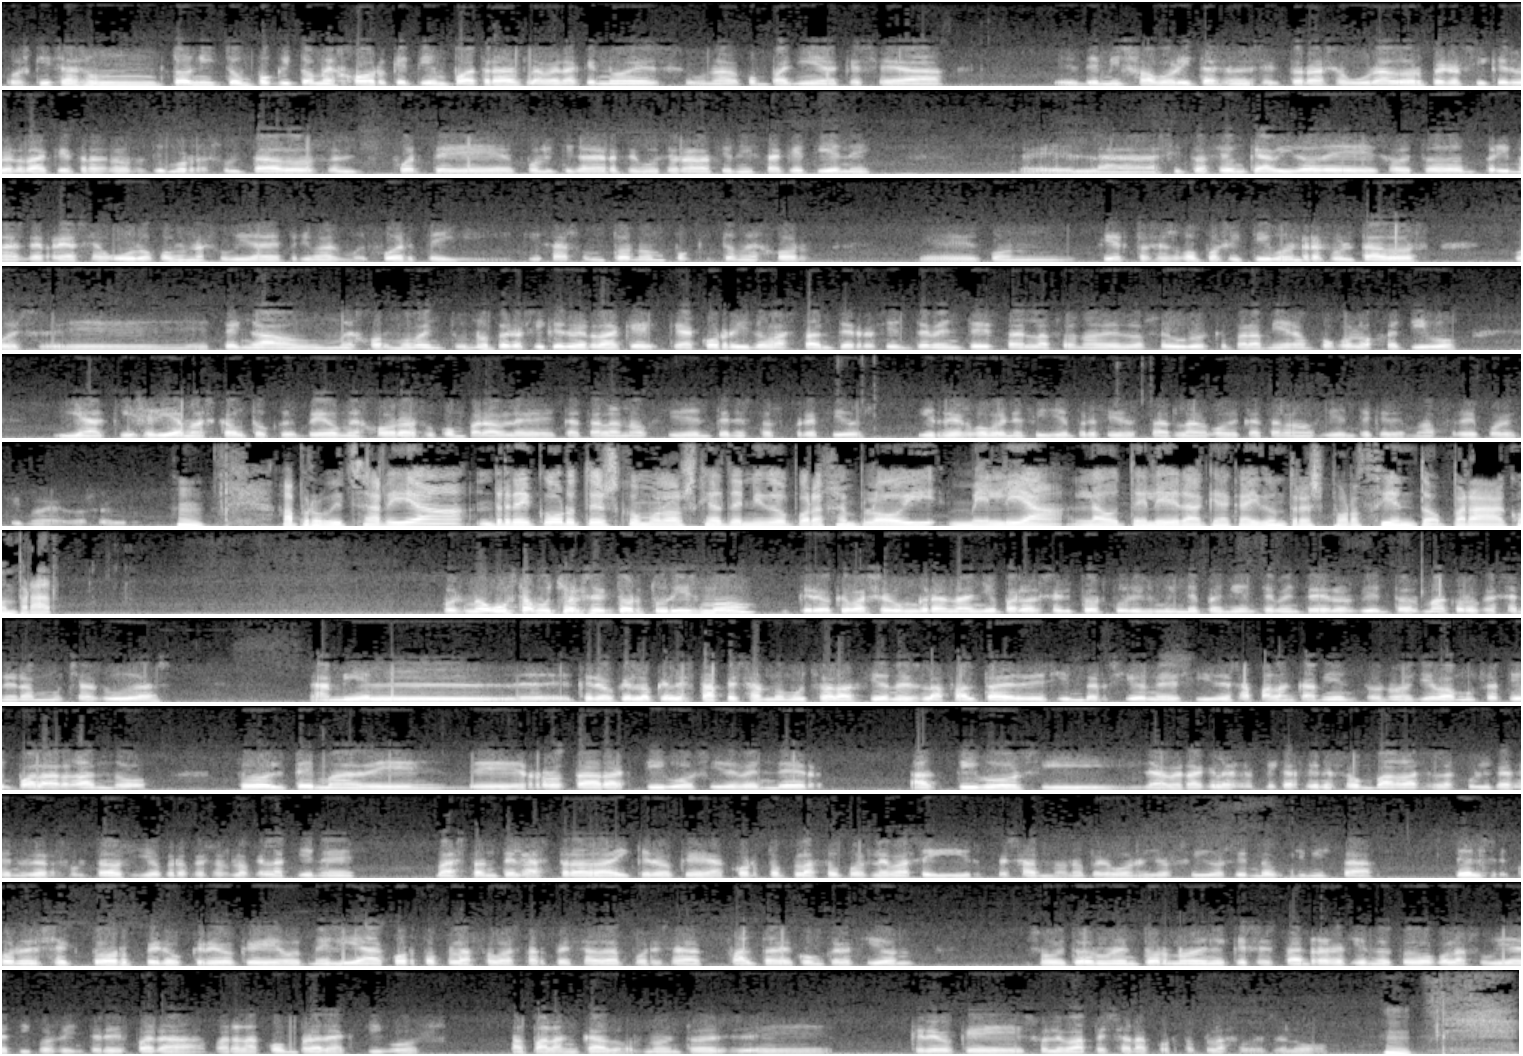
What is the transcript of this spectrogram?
Pues quizás un tonito un poquito mejor que tiempo atrás. La verdad que no es una compañía que sea eh, de mis favoritas en el sector asegurador, pero sí que es verdad que tras los últimos resultados, el fuerte política de retribución al accionista que tiene, eh, la situación que ha habido de sobre todo en primas de reaseguro con una subida de primas muy fuerte y quizás un tono un poquito mejor eh, con cierto sesgo positivo en resultados pues eh, tenga un mejor momento no pero sí que es verdad que, que, ha corrido bastante recientemente está en la zona de dos euros que para mí era un poco el objetivo y aquí sería más cauto, que veo mejor a su comparable catalán occidente en estos precios y riesgo-beneficio prefiero estar largo de catalán occidente que de Mafre por encima de dos euros. Hmm. ¿Aprovecharía recortes como los que ha tenido, por ejemplo, hoy Meliá, la hotelera, que ha caído un 3% para comprar? Pues me gusta mucho el sector turismo, creo que va a ser un gran año para el sector turismo, independientemente de los vientos macro que generan muchas dudas a mí el, eh, creo que lo que le está pesando mucho a la acción es la falta de desinversiones y desapalancamiento, ¿no? Lleva mucho tiempo alargando todo el tema de, de rotar activos y de vender activos y la verdad que las explicaciones son vagas en las publicaciones de resultados y yo creo que eso es lo que la tiene bastante lastrada y creo que a corto plazo pues le va a seguir pesando, ¿no? Pero bueno, yo sigo siendo optimista con el sector, pero creo que Melía a corto plazo va a estar pesada por esa falta de concreción sobre todo en un entorno en el que se está enrareciendo todo con la subida de tipos de interés para, para la compra de activos apalancados, ¿no? Entonces, eh, creo que eso le va a pesar a corto plazo, desde luego. Hmm.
